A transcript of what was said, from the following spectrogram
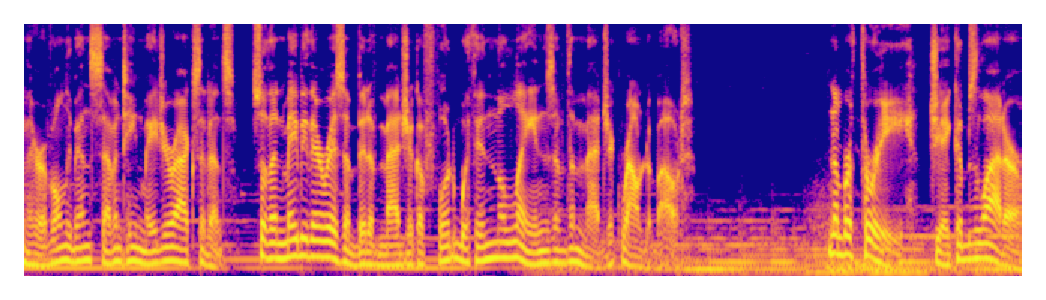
there have only been 17 major accidents, so then maybe there is a bit of magic afoot within the lanes of the magic roundabout. Number 3. Jacob's Ladder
